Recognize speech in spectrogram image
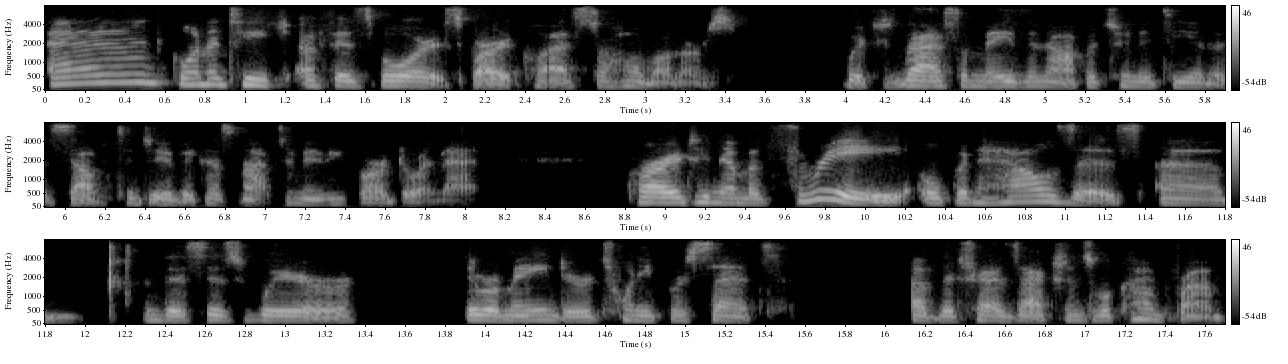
and going to teach a FSBO Spark class to homeowners which that's amazing opportunity in itself to do because not too many people are doing that. Priority number three, open houses. Um, this is where the remainder 20% of the transactions will come from.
